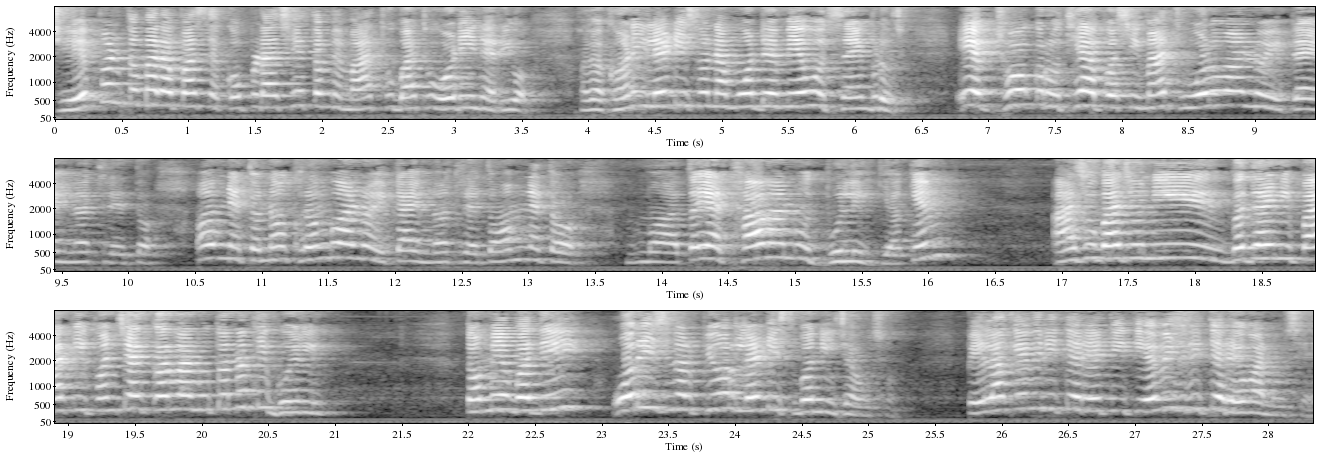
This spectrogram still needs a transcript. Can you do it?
જે પણ તમારા પાસે કપડાં છે, તમે માથું બાથું ઓળીને રહ્યો. હવે ઘણી લેડીઝોના મોઢે મેં એવું જ સાંભળ્યું છે. એક છોકરું થયા પછી માથું ઓળવાનોય ટાઈમ નથી રહેતો. અમને તો નખ રંગવાનોય ટાઈમ નથી રહેતો. અમને તો તૈયાર થવાનું જ ભૂલી ગયા. કેમ? આજુબાજુની બધાયની પાકી પંચાયત કરવાનું તો નથી ભૂલી. તમે બધી ઓરિજિનલ પ્યોર લેડીઝ બની જાઓ છો. પહેલાં કેવી રીતે રહેતી હતી એવી જ રીતે રહેવાનું છે.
